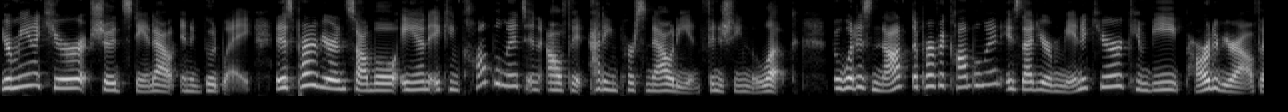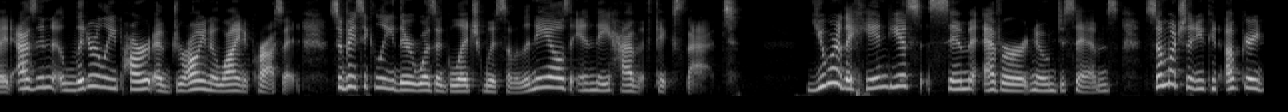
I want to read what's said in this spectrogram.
Your manicure should stand out in a good way. It is part of your ensemble and it can complement an outfit, adding personality and finishing the look. But what is not the perfect complement is that your manicure can be part of your outfit, as in literally part of drawing a line across it. So basically, there was a glitch with some of the nails and they have fixed that. You are the handiest sim ever known to Sims, so much that you can upgrade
